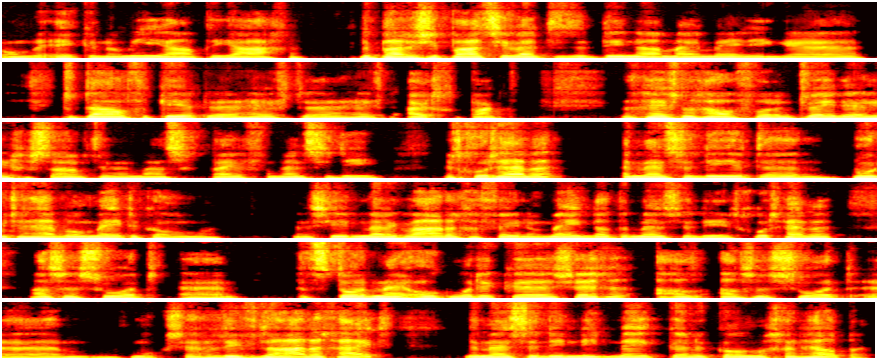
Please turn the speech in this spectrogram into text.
om de economie aan te jagen. De participatiewet die naar mijn mening uh, totaal verkeerd heeft, heeft uitgepakt. Dat heeft nogal voor een tweedeling gestorven in de maatschappij. Van mensen die het goed hebben en mensen die het uh, moeite hebben om mee te komen. Dan zie je het merkwaardige fenomeen dat de mensen die het goed hebben, als een soort, uh, dat stoort mij ook, moet ik uh, zeggen, als, als een soort, moet ik zeggen, liefdadigheid, de mensen die niet mee kunnen komen gaan helpen.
